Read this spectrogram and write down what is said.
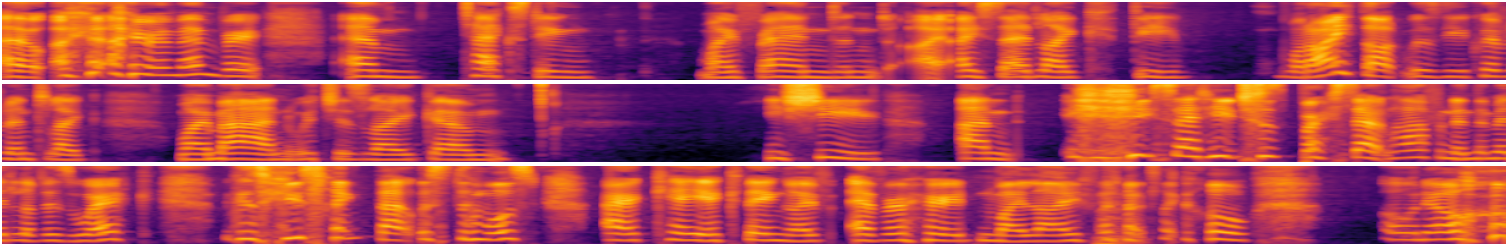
uh, I, I remember um, texting my friend, and I, I said like the what I thought was the equivalent to like my man, which is like um, ishi, and he said he just burst out laughing in the middle of his work because he was like that was the most archaic thing I've ever heard in my life, and I was like, oh, oh no.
